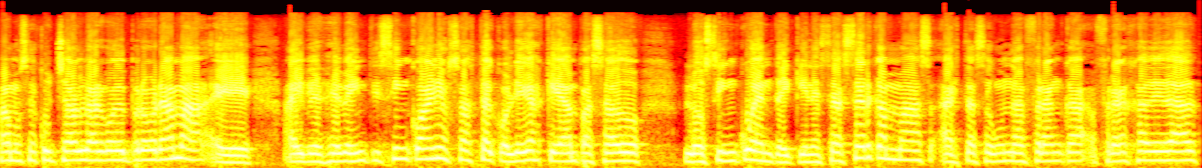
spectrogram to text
vamos a escuchar a lo largo del programa eh, hay desde 25 años hasta colegas que han pasado los 50 y quienes se acercan más a esta segunda franca, franja de edad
